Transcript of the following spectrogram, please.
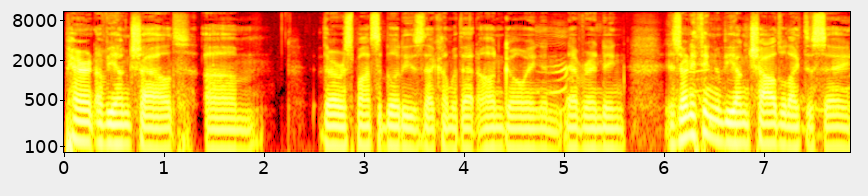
parent of a young child, um, there are responsibilities that come with that ongoing and never ending. Is there anything the young child would like to say?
